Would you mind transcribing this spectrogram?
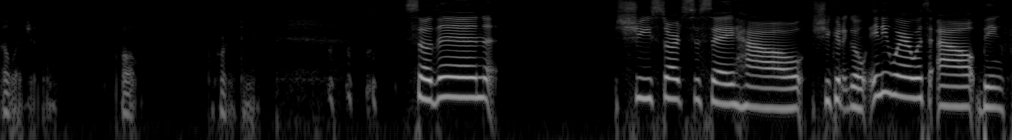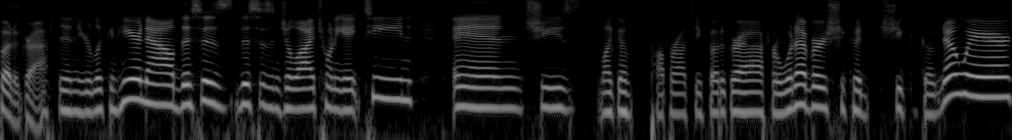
allegedly well according to me so then she starts to say how she couldn't go anywhere without being photographed. And you're looking here now. This is this is in july 2018 and she's like a paparazzi photograph or whatever. She could she could go nowhere.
